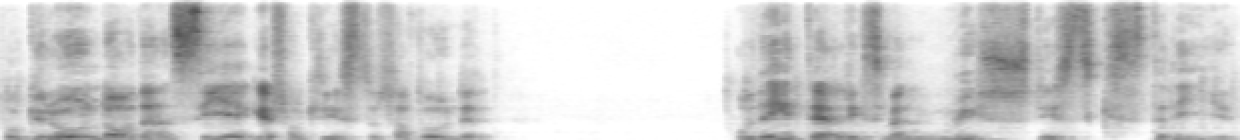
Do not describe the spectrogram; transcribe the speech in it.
på grund av den seger som Kristus har vunnit. Och det är inte liksom en mystisk strid.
